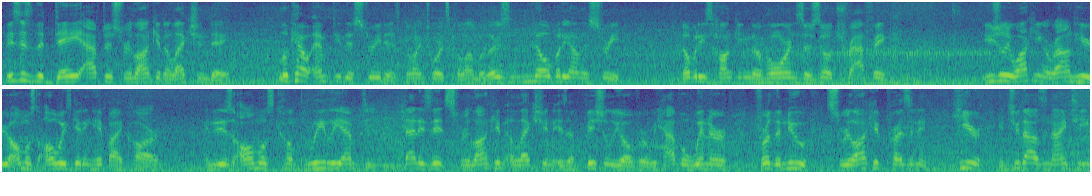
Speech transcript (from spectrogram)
This is the day after Sri Lankan election day. Look how empty this street is going towards Colombo. There's nobody on the street. Nobody's honking their horns, there's no traffic. Usually walking around here, you're almost always getting hit by a car and it is almost completely empty. That is it, Sri Lankan election is officially over. We have a winner for the new Sri Lankan president here in 2019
